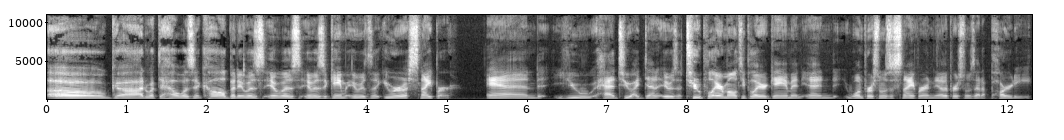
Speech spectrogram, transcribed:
Oh God, what the hell was it called? But it was it was it was a game. It was like you were a sniper and you had to identify. It was a two player multiplayer game, and and one person was a sniper and the other person was at a party,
